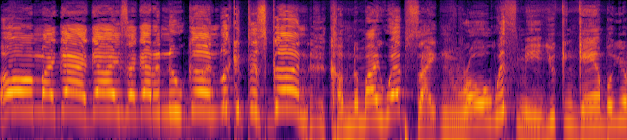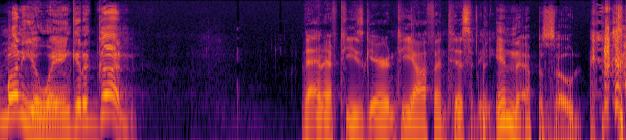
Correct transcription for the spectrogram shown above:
Oh my God, guys, I got a new gun. Look at this gun. Come to my website and roll with me. You can gamble your money away and get a gun. The NFTs guarantee authenticity. In the episode.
